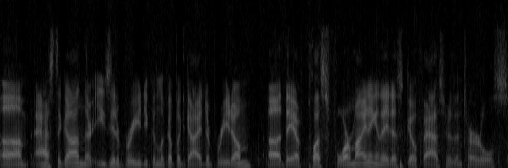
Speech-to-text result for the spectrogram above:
Um, Astegon, they're easy to breed. You can look up a guide to breed them. Uh, they have plus four mining, and they just go faster than turtles.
